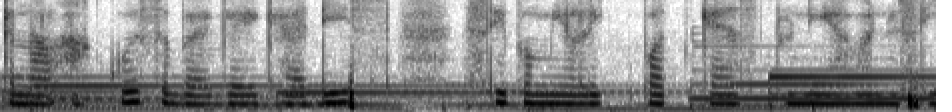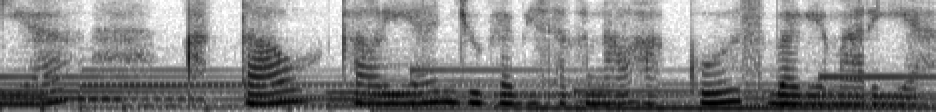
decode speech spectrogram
kenal aku sebagai gadis si pemilik podcast Dunia Manusia atau kalian juga bisa kenal aku sebagai Maria.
